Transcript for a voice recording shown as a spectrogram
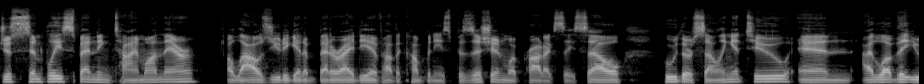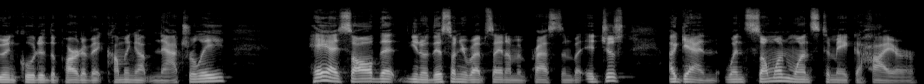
just simply spending time on there allows you to get a better idea of how the company's positioned, what products they sell, who they're selling it to, and I love that you included the part of it coming up naturally. hey, I saw that, you know, this on your website, I'm impressed. And but it just again, when someone wants to make a hire,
